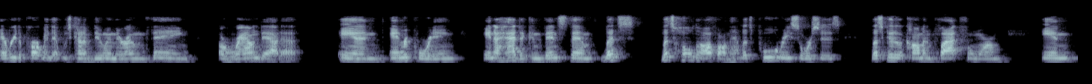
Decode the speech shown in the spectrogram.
every department that was kind of doing their own thing around data and and reporting. And I had to convince them, let's let's hold off on that. Let's pool resources. Let's go to a common platform and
